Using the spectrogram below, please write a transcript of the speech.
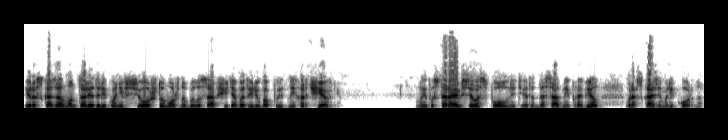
и рассказал Монтале далеко не все, что можно было сообщить об этой любопытной харчевне мы постараемся восполнить этот досадный пробел в рассказе Маликорна.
